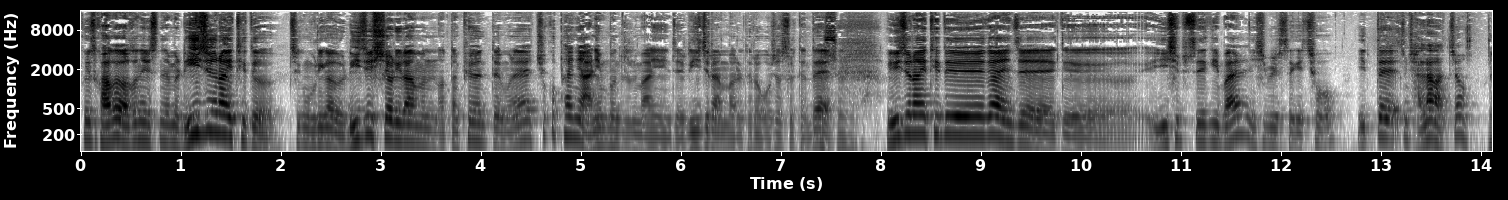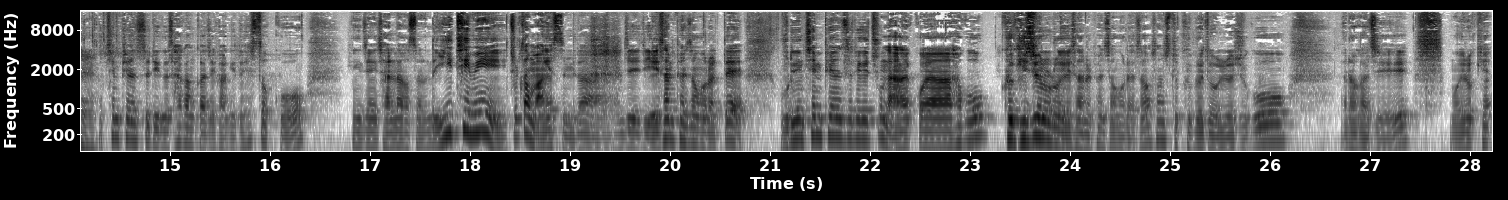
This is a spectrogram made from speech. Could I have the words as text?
그래서 과거에 어떤 일이 있었냐면, 리즈 유나이티드, 지금 우리가 리즈 시절이라는 어떤 표현 때문에 축구 팬이 아닌 분들도 많이 이제 리즈란 말을 들어보셨을 텐데, 맞습니다. 리즈 유나이티드가 이제 그 20세기 말, 21세기 초 이때 좀 잘 나갔죠. 네. 챔피언스 리그 4강까지 가기도 했었고 굉장히 잘 나갔었는데 이 팀이 쫄딱 망했습니다. 이제 이제 예산 편성을 할 때 우리는 챔피언스 리그 쭉 나갈 거야 하고 그 기준으로 예산을 편성을 해서 선수들 급여도 올려주고 여러 가지 뭐 이렇게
